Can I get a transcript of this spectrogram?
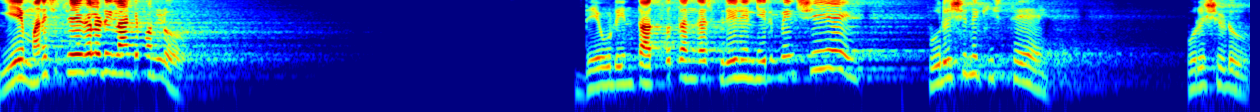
ఏ మనిషి చేయగలడు ఇలాంటి పనులు? దేవుడు ఇంత అద్భుతంగా స్త్రీని నిర్మించి పురుషునికి ఇస్తే పురుషుడు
